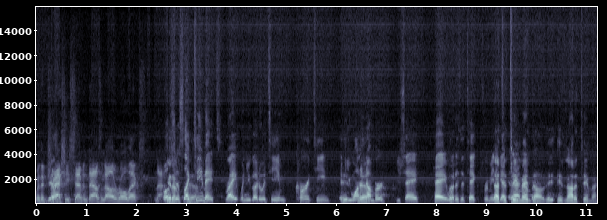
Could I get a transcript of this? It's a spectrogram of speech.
with a Yeah. trashy seven thousand dollar Rolex. No. well, it's just like yeah. teammates, right? When you go to a team, current team, if you want a number, you say, "Hey, But what does it take for me That's to a get that teammate, though. He, he's not a teammate.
